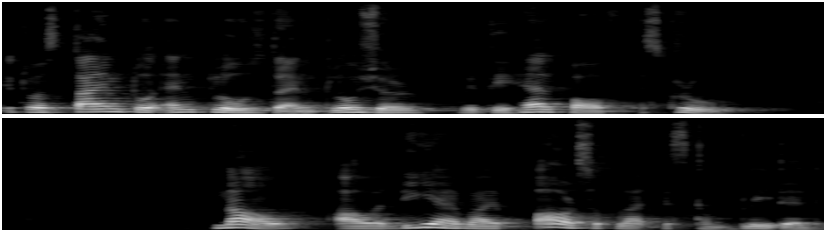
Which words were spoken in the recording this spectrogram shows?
it was time to enclose the enclosure with the help of a screw. Now our DIY power supply is completed.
